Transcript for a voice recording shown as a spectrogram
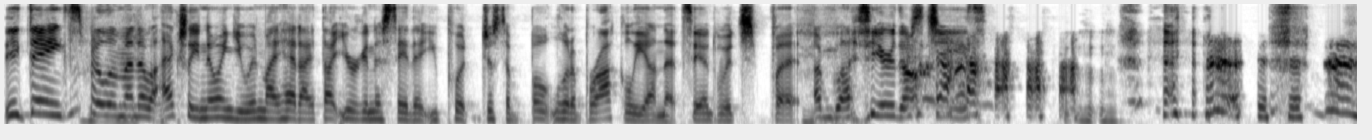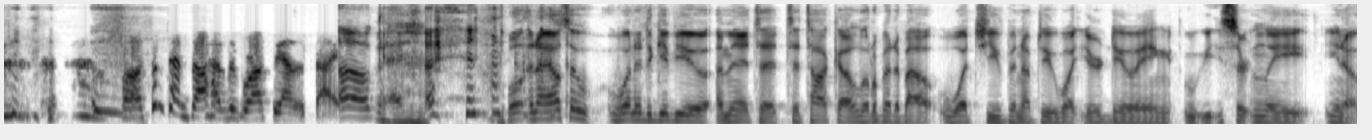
you, thanks, Filomena. Actually, knowing you in my head, I thought you were going to say that you put just a boatload of broccoli on that sandwich, but I'm glad to hear there's cheese. well, sometimes I'll have the broccoli on the side. Oh, okay. well, and I also wanted to give you a minute to, to talk a little bit about what you've been up to, what you're doing. We certainly, you know,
